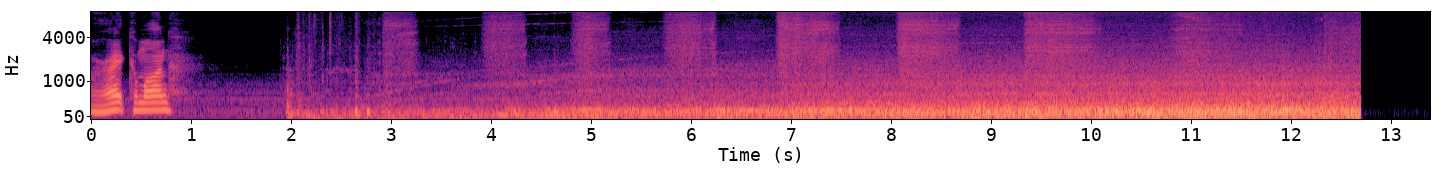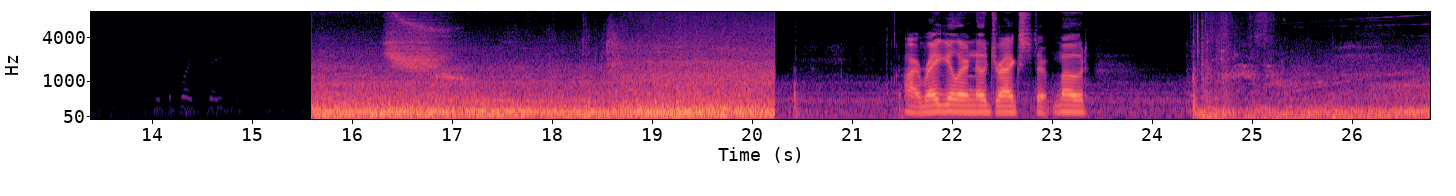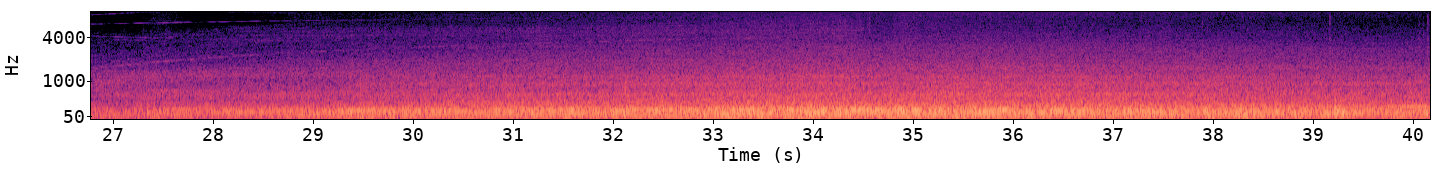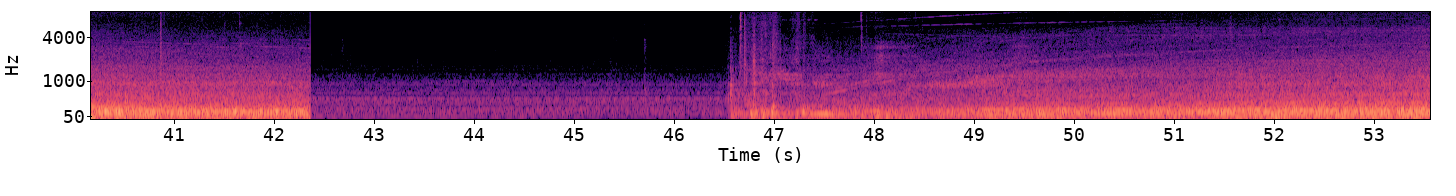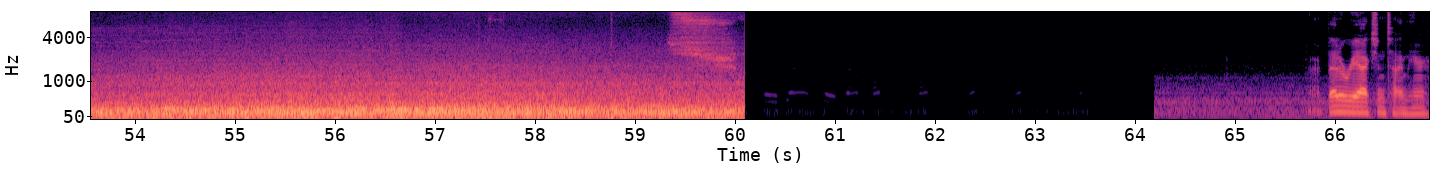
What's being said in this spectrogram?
All right, come on. All right, regular, no drag strip mode. Better reaction time here.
